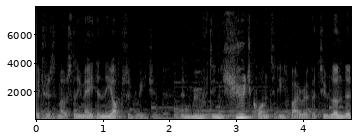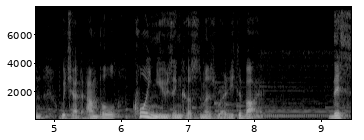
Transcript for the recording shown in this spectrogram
which was mostly made in the Oxford region and moved in huge quantities by river to London, which had ample coin using customers ready to buy it. This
